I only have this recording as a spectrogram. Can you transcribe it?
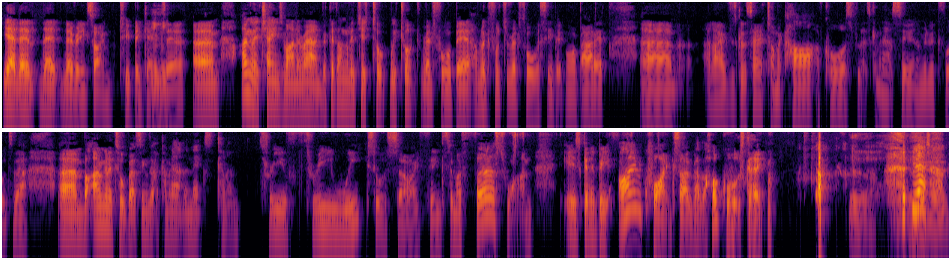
Yeah, they're, they're, they're really exciting. Two big games Mhm. there. Um, I'm going to change mine around because I'm going to just talk. We've talked Redfall a bit. I'm looking forward to Redfall. We'll see a bit more about it. And I was going to say Atomic Heart, of course, but that's coming out soon. I'm really looking forward to that. Um, but I'm going to talk about things that are coming out in the next kind of three three weeks or so, I think. So my first one is going to be. I'm quite excited about the Hogwarts game. Ugh, Yeah. Yeah,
